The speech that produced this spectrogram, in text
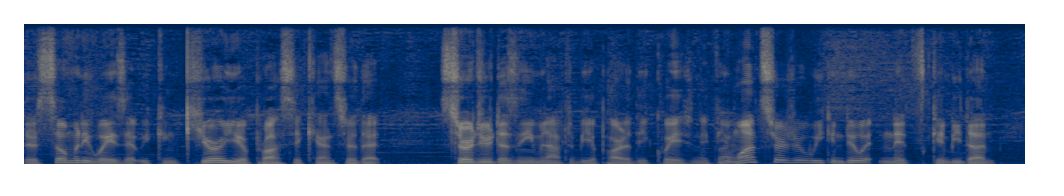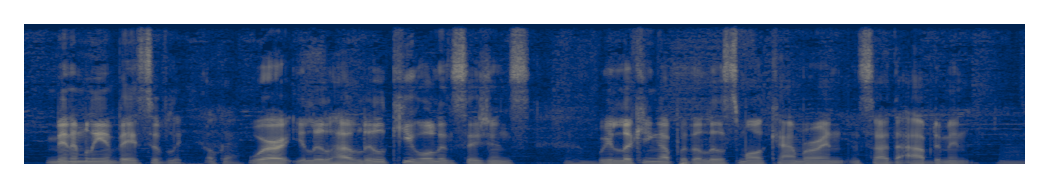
There's so many ways that we can cure your prostate cancer that surgery doesn't even have to be a part of the equation. If Right. you want surgery, we can do it, and it can be done minimally invasively. Okay. Where you little have little keyhole incisions. Mm-hmm. We're looking up with a little small camera in, inside the abdomen. Mm-hmm.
